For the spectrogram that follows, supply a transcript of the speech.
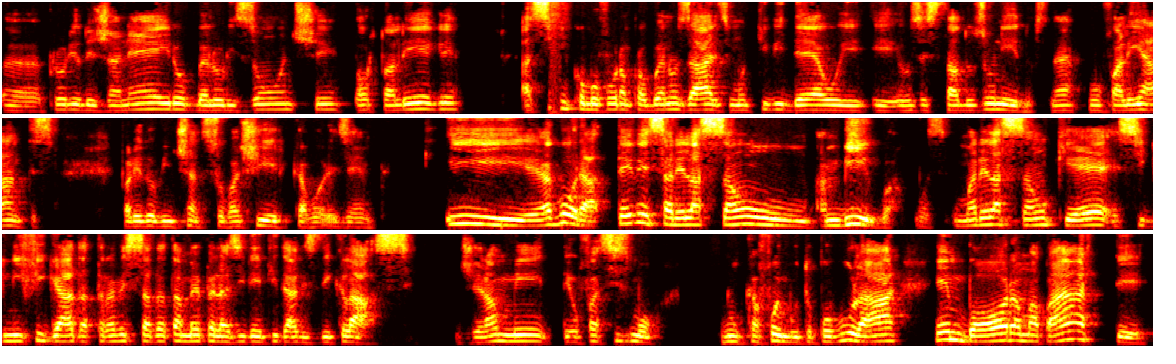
uh, para o Rio de Janeiro, Belo Horizonte, Porto Alegre, assim como foram para Buenos Aires, Montevideo e, e os Estados Unidos. Né? Como falei antes, falei do Vincenzo Vacirca, por exemplo. E agora, teve essa relação ambígua, uma relação que é significada, atravessada também pelas identidades de classe. geralmente o fascismo nunca foi muito popular, embora uma parte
